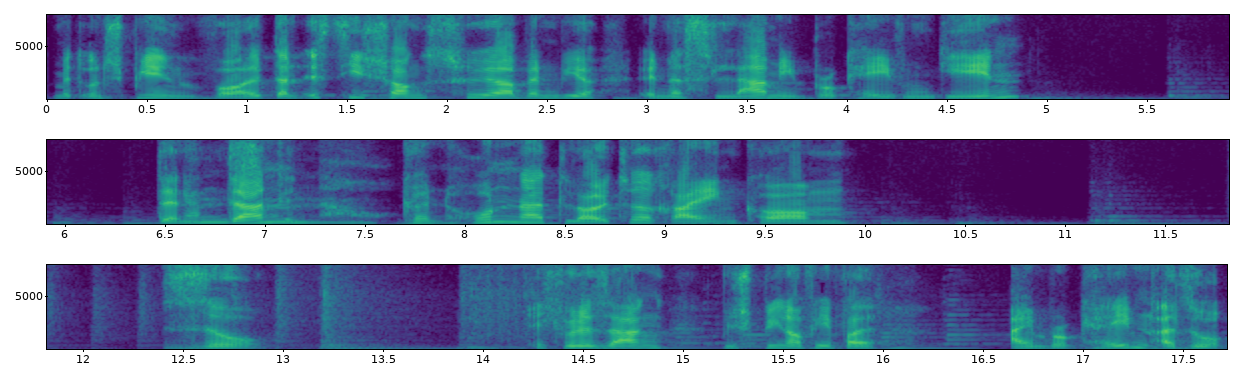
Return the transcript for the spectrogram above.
mit uns spielen wollt, dann ist die Chance höher, wenn wir in das Lamy Brookhaven gehen. Denn Ganz dann genau. können 100 Leute reinkommen. So. Ich würde sagen, wir spielen auf jeden Fall ein Brookhaven, also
